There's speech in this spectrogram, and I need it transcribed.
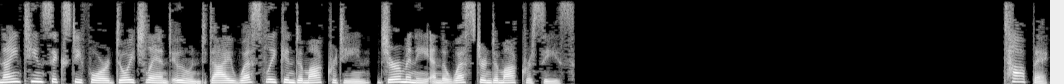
1964 Deutschland und die westlichen Demokratien Germany and the Western Democracies. Topic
